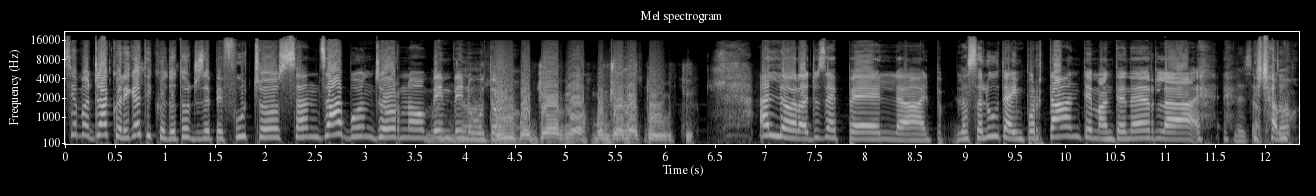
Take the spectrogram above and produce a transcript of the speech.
Siamo già collegati col dottor Giuseppe Fuccio Sanzà, buongiorno, benvenuto. Sì, buongiorno, buongiorno a tutti. Allora Giuseppe, la, la, salute è importante, mantenerla esatto. diciamo,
